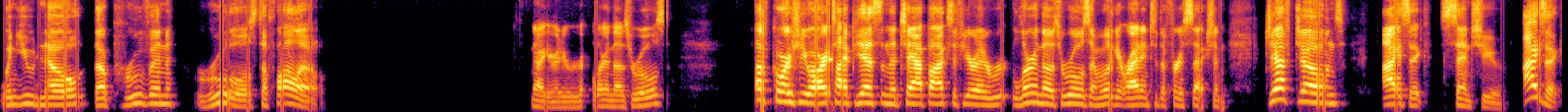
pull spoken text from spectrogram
when you know the proven rules to follow. Now, you ready to learn those rules? Of course you are. Type yes in the chat box if you're to learn those rules, and we'll get right into the first section. Jeff Jones, Isaac sent you. Isaac,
